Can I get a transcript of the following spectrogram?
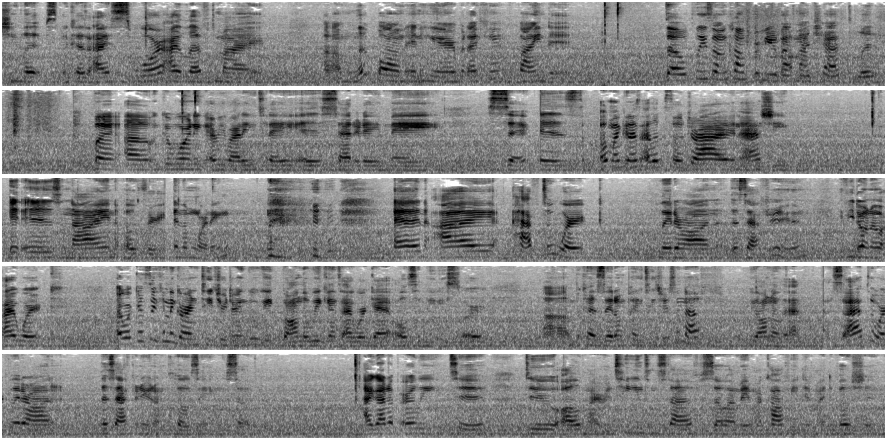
ashy lips because I swore I left my um, lip balm in here, but I can't find it. So please don't come for me about my chapped lips. But uh, good morning, everybody. Today is Saturday, May 6th. Is oh my goodness, I look so dry and ashy. It is 9:03 in the morning, and I have to work later on this afternoon. If you don't know, I work I work as a kindergarten teacher during the week, but on the weekends I work at Ulta Beauty Store um, because they don't pay teachers enough. We all know that. So I have to work later on this afternoon. I'm closing, so I got up early to do all of my routines and stuff. So I made my coffee, did my devotion,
